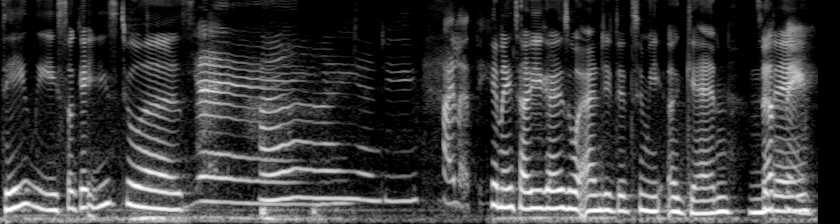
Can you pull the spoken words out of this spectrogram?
daily. So get used to us. Yay! Hi, Angie. Hi, Letty. Can I tell you guys what Angie did to me again today? Nothing.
